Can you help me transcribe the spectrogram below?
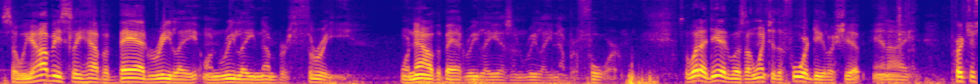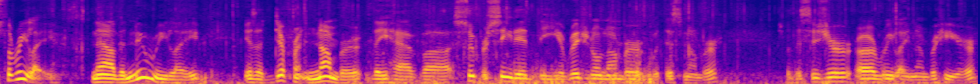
So we obviously have a bad relay on relay number three. Well, now the bad relay is on relay number four. So what I did was I went to the Ford dealership and I purchased the relay. Now the new relay is a different number. They have uh, superseded the original number with this number. So this is your uh, relay number here.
